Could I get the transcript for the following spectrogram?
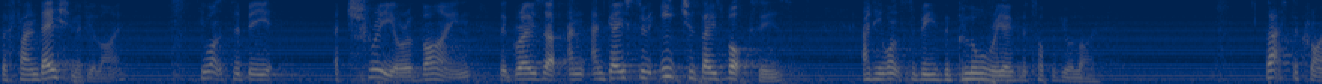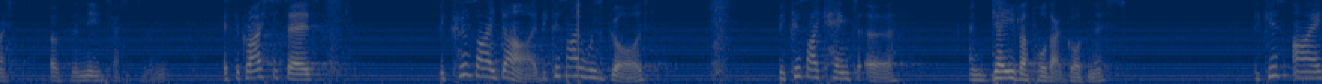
the foundation of your life. He wants to be a tree or a vine that grows up and, and goes through each of those boxes, and he wants to be the glory over the top of your life. That's the Christ of the New Testament. It's the Christ who says, Because I died, because I was God, because I came to earth and gave up all that godness, because I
